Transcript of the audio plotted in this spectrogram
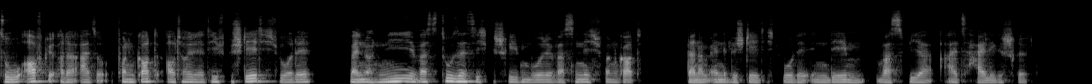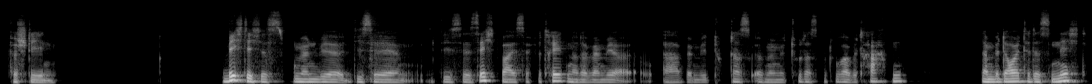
so aufge also von Gott autoritativ bestätigt wurde weil noch nie was zusätzlich geschrieben wurde, was nicht von Gott dann am Ende bestätigt wurde in dem, was wir als Heilige Schrift verstehen. Wichtig ist, wenn wir diese, diese Sichtweise vertreten oder wenn wir, äh, wenn wir Tutas, äh, wenn wir Tutas Scriptura betrachten, dann bedeutet es nicht,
